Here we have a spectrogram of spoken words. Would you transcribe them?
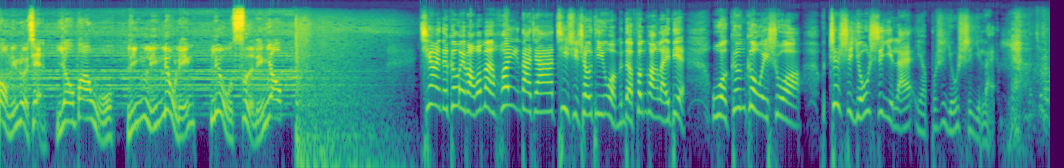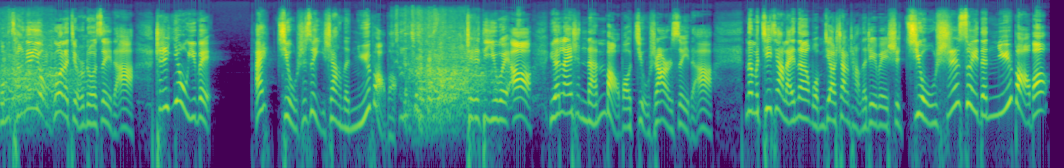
报名热线幺八五零零六零六四零幺。亲爱的各位宝宝们，欢迎大家继续收听我们的疯狂来电。我跟各位说，这是有史以来，也不是有史以来，我们曾经有过了九十多岁的啊，这是又一位。哎，九十岁以上的女宝宝，这是第一位啊！原来是男宝宝，九十二岁的啊。那么接下来呢，我们就要上场的这位是九十岁的女宝宝，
